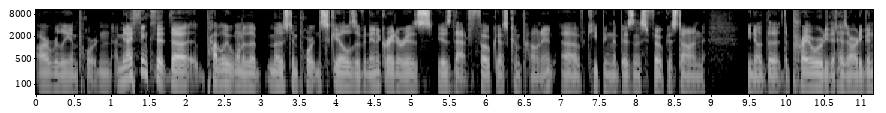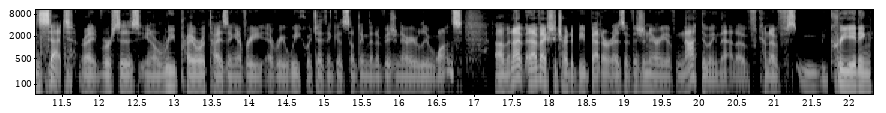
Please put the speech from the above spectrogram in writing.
are really important. I mean, I think that the probably one of the most important skills of an integrator is is that focus component of keeping the business focused on you know the the priority that has already been set right versus you know reprioritizing every every week which i think is something that a visionary really wants. Um, and I've, I've actually tried to be better as a visionary of not doing that of kind of creating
